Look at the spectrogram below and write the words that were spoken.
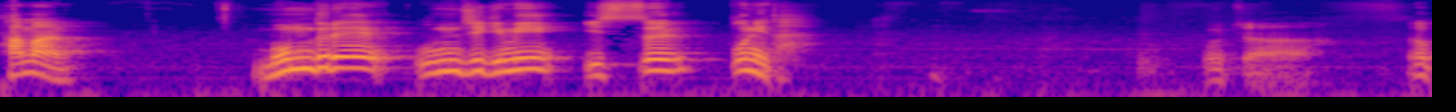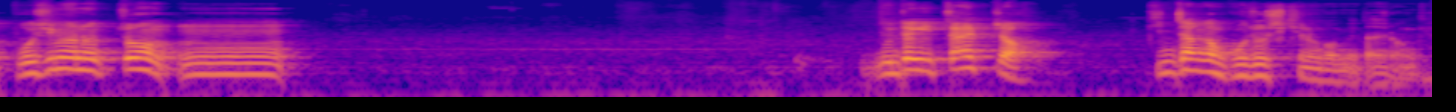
다만 몸들의 움직임이 있을 뿐이다. 보자. 보시면은 좀, 음, 문장이 짧죠? 긴장감 고조시키는 겁니다, 이런 게.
